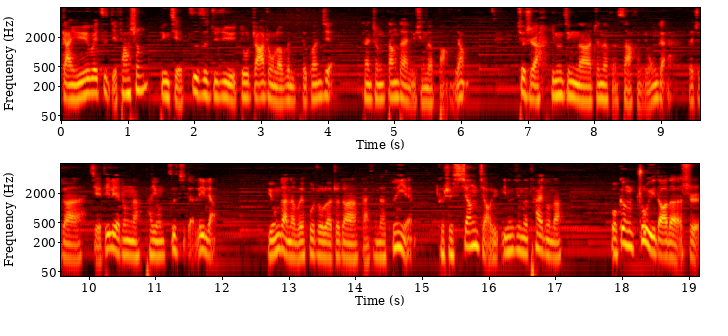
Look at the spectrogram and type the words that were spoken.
敢于为自己发声，并且字字句句都扎中了问题的关键，堪称当代女性的榜样？确实啊，伊能静呢真的很飒，很勇敢。在这段姐弟恋中呢，她用自己的力量，勇敢地维护住了这段感情的尊严。可是，相较于伊能静的态度呢，我更注意到的是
